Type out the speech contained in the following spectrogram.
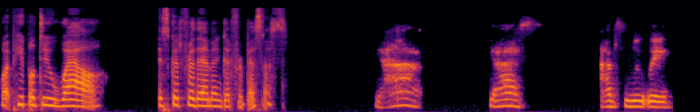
what people do well is good for them and good for business. Yeah. Yes. Absolutely.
